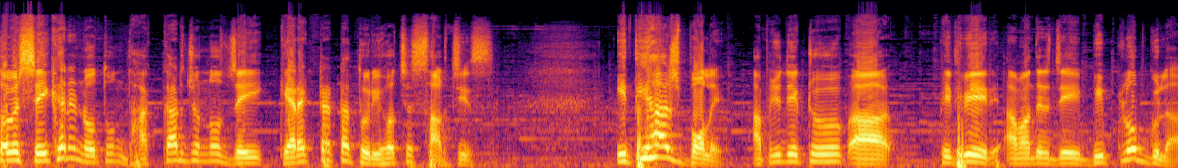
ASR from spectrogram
তবে সেইখানে নতুন ধাক্কার জন্য যেই ক্যারেক্টারটা তৈরি হচ্ছে সার্জিস। ইতিহাস বলে, আপনি যদি একটু পৃথিবীর আমাদের যে বিপ্লবগুলা,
